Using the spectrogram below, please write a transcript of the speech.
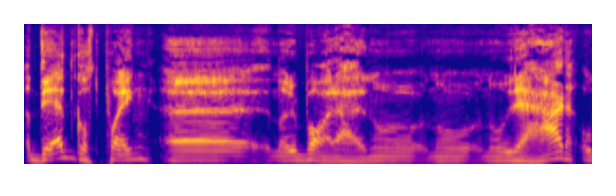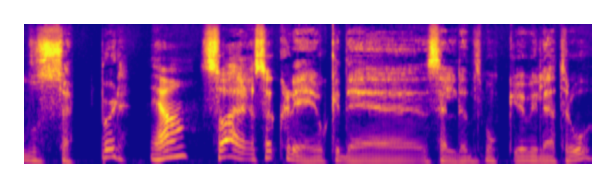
Det er et godt poeng. Uh, når det bare er noe, noe, noe ræl og noe søppel, Ja, så, er, så kler jo ikke det selv den smukke, vil jeg tro.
